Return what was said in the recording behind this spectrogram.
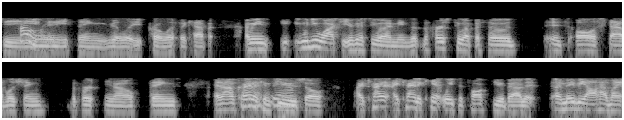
see anything really prolific happen. I mean, when you watch it, you're going to see what I mean. The, the first two episodes, it's all establishing the first, you know, things, and I'm kind of confused. Yeah. So I kind, I kind of can't wait to talk to you about it. And maybe I'll have my,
